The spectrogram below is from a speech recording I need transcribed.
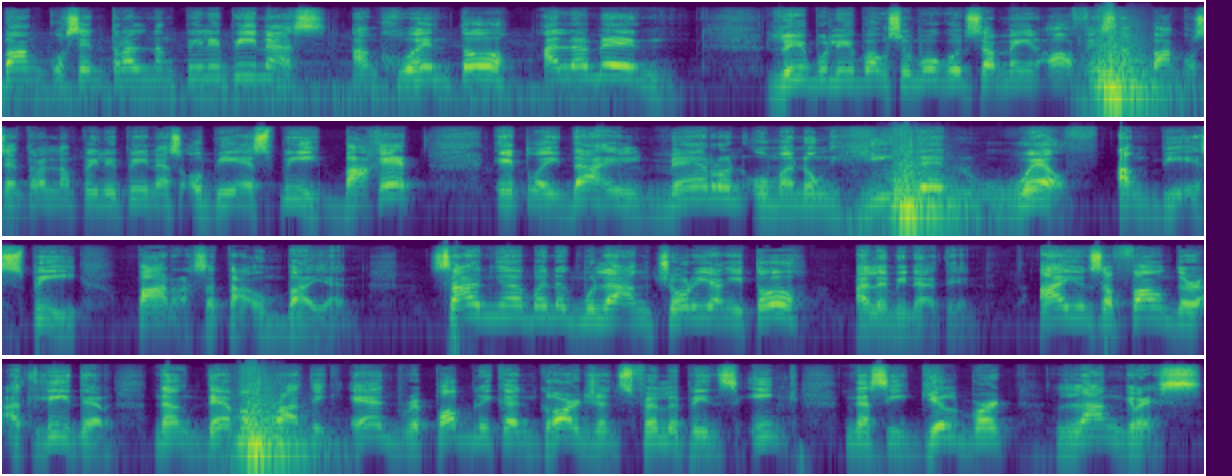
Bangko Sentral ng Pilipinas. Ang kwento, alamin. Libo-libo ang sumugod sa main office ng Bangko Sentral ng Pilipinas o BSP. Bakit? Ito ay dahil meron umanong hidden wealth ang BSP para sa taong bayan. Saan nga ba nagmula ang tsoryang ito? Alamin natin. Ayon sa founder at leader ng Democratic and Republican Guardians Philippines Inc. na si Gilbert Langres,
